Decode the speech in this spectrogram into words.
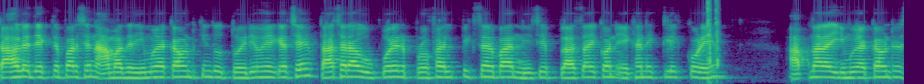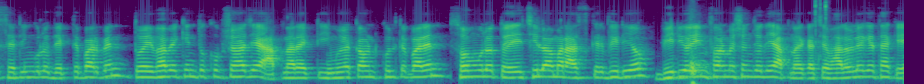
তাহলে দেখতে পারছেন আমাদের ইমো অ্যাকাউন্ট কিন্তু তৈরি হয়ে গেছে। তাছাড়া উপরের প্রোফাইল পিকচার বা নিচে প্লাস আইকন এখানে ক্লিক করে আপনারা ইমো অ্যাকাউন্টের সেটিংগুলো দেখতে পারবেন। তো এইভাবে কিন্তু খুব সহজে আপনারা একটি ইমো অ্যাকাউন্ট খুলতে পারেন। সো মূলত এই ছিল আমার আজকের ভিডিও ভিডিও ইনফরমেশন যদি আপনার কাছে ভালো লেগে থাকে,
